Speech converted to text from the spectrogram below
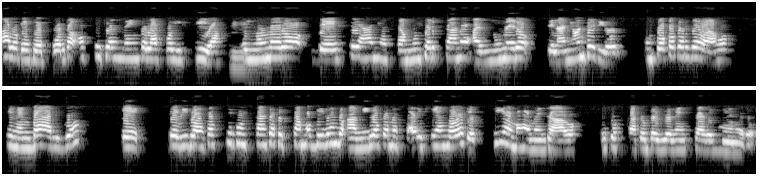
a lo que reporta oficialmente la policía, el número de este año está muy cercano al número del año anterior, un poco por debajo. Sin embargo, eh, debido a esas circunstancias que estamos viviendo, a mí lo que me está diciendo es que sí hemos aumentado esos casos de violencia de género.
